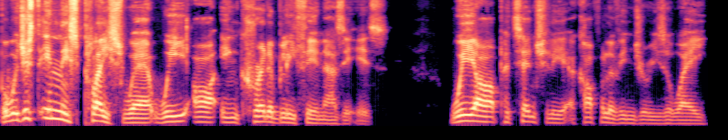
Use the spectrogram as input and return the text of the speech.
But we're just in this place where we are incredibly thin as it is. We are potentially a couple of injuries away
